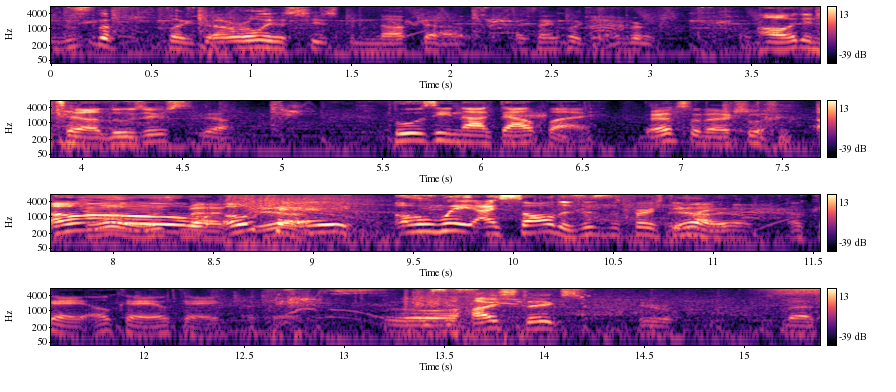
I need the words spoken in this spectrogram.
This is the like the earliest he's been knocked out. I think like ever. Oh, into losers. Yeah, Who was he knocked out by? Vanson actually. Oh, match, okay. Oh wait, I saw this. This is the first game. Yeah, I, yeah. Okay, okay, okay, okay, Yeah. Uh, high stakes here match.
